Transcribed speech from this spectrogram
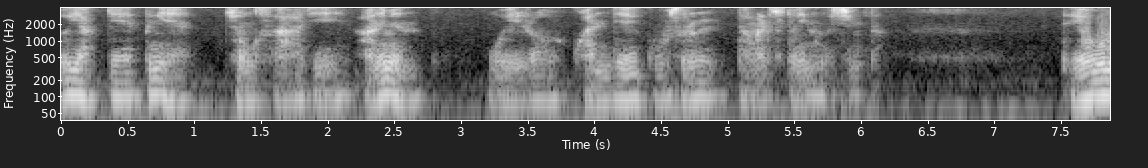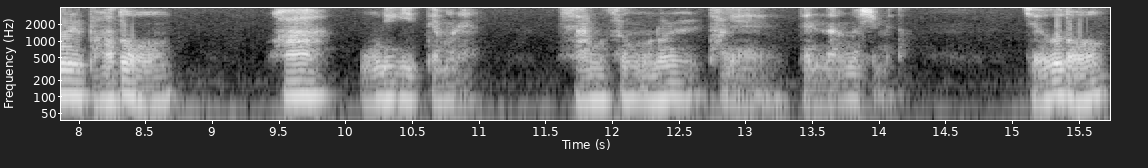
의학계 등에 종사하지 않으면 오히려 관제 구술을 당할 수도 있는 것입니다. 대운을 봐도 화 운이기 때문에 상승운을 타게 된다는 것입니다. 적어도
